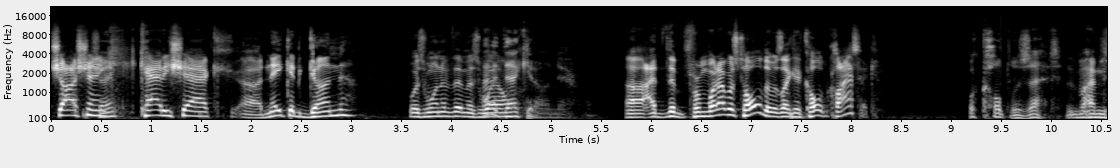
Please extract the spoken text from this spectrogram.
Shawshank, Shank? Caddyshack, uh, Naked Gun was one of them as well. How did that get on there? Uh, the, from what I was told, it was like a cult classic. What cult was that? I'm,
